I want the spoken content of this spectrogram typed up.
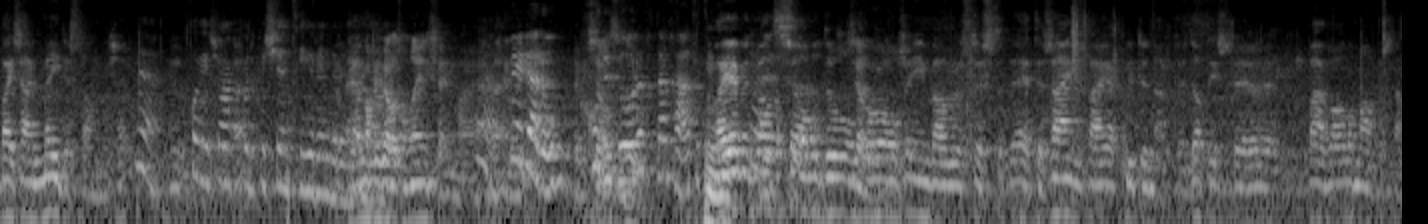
wij zijn medestanders. Hè? Ja, goede zorg voor de patiënt hier in de regio. Daar mag ik wel eens oneens zijn, maar... Ja. eh, Nee, daarom. Goede zorg, daar gaat het om. Wij hebben wel Dus, hetzelfde doel voor onze inwoners te, st- eh, te zijn bij acute nood. En dat is eh, waar we allemaal voor staan.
